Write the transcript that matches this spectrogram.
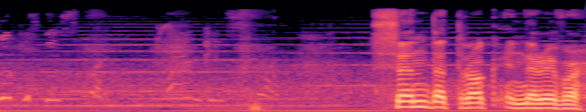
Look at this one and this one. Send that rock in the river.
